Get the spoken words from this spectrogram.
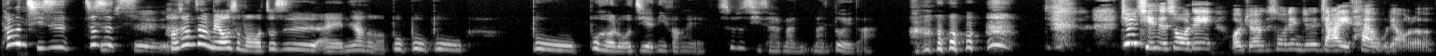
他们其实就是好像这没有什么，就是哎，那叫什么不不不不不合逻辑的地方？哎，是不是其实还蛮蛮对的啊？就其实说不定，我觉得说不定就是家里太无聊了，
